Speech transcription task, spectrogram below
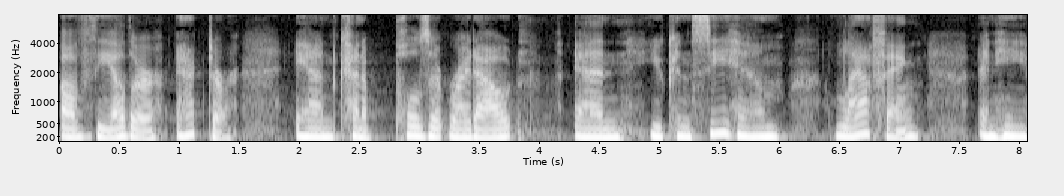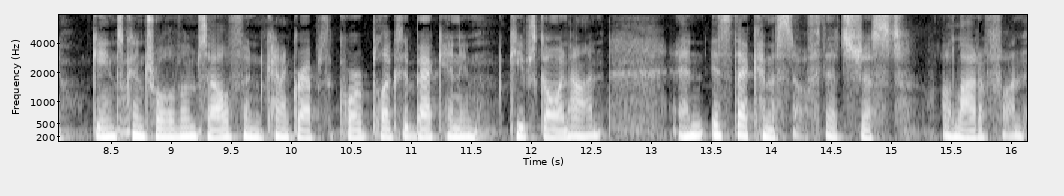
of the other actor and kind of pulls it right out and you can see him laughing and he gains control of himself and kind of grabs the cord, plugs it back in, and keeps going on. And it's that kind of stuff that's just a lot of fun.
